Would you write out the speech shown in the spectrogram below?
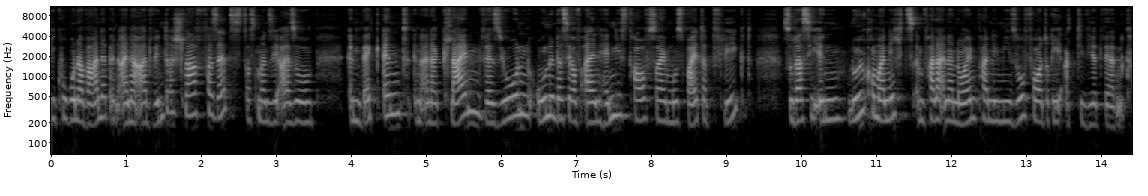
die Corona-Warn-App in eine Art Winterschlaf versetzt, dass man sie also im Backend in einer kleinen Version, ohne dass sie auf allen Handys drauf sein muss, weiter pflegt, sodass sie in 0, nichts im Falle einer neuen Pandemie sofort reaktiviert werden kann.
